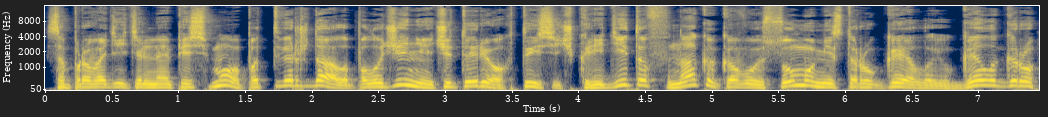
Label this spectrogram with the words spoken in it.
Сопроводительное письмо подтверждало получение 4000 кредитов на каковую сумму мистеру Гэллою Геллагеру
